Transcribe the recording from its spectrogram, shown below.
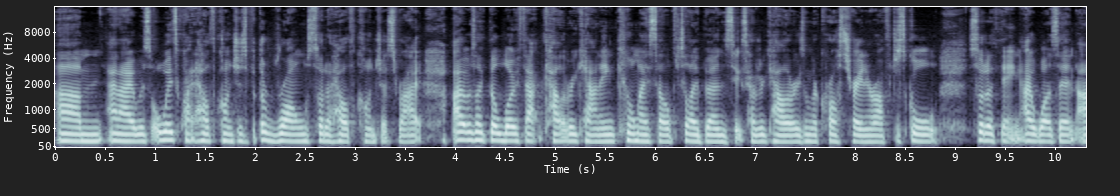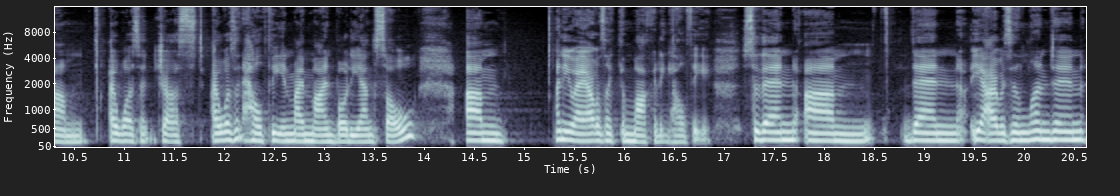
um, and I was always quite health conscious, but the wrong sort of health conscious, right? I was like the low fat calorie counting, kill myself till I burn 600 calories on the cross trainer after school sort of thing. I wasn't, um, I wasn't just, I wasn't healthy in my mind, body, and soul. Um, anyway, I was like the marketing healthy. So then, um, then yeah, I was in London.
